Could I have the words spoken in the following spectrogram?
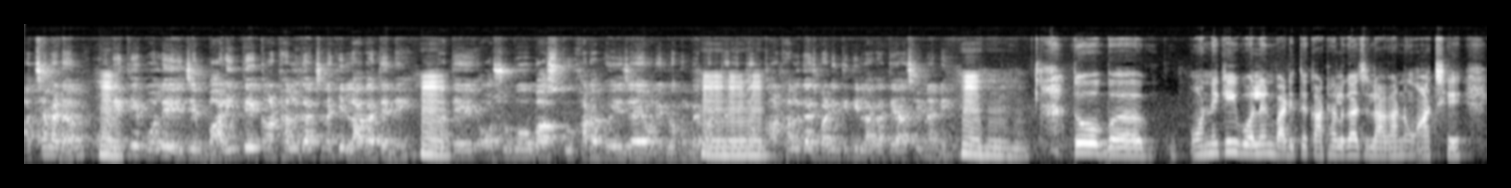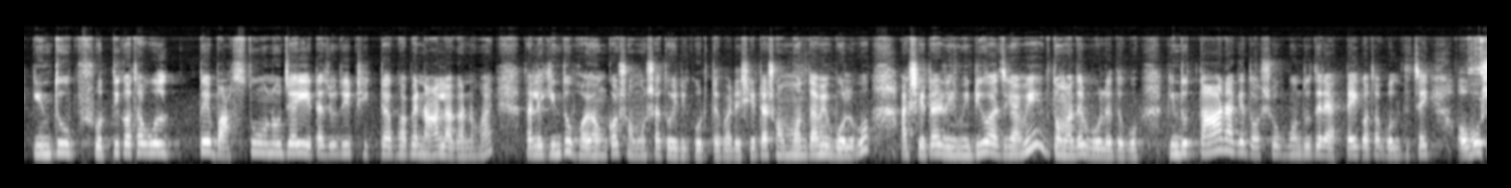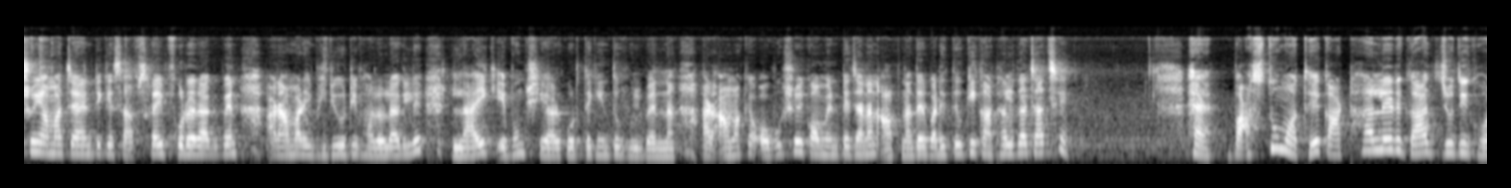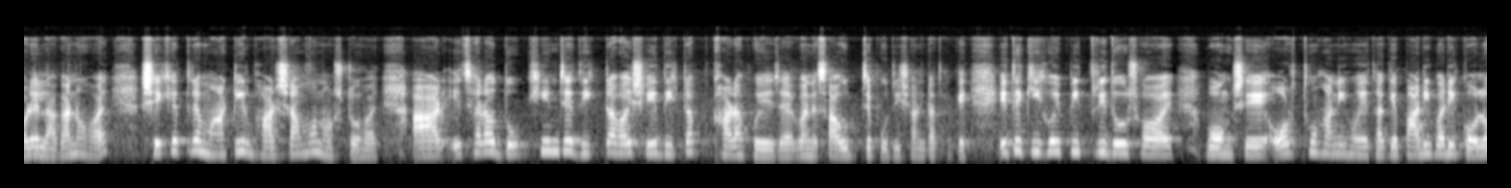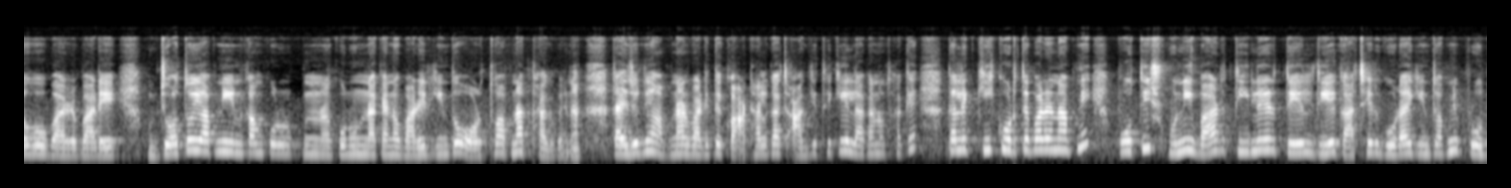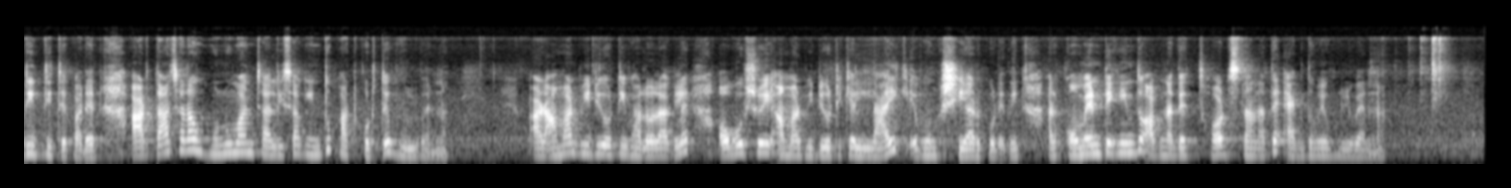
আচ্ছা ম্যাডাম অনেকে বলে যে বাড়িতে কাঁঠাল গাছ নাকি লাগাতে নেই তাতে অশুভ বাস্তু খারাপ হয়ে যায় অনেক রকম ব্যাপার থাকে। তো কাঁঠাল গাছ বাড়িতে কি লাগাতে আছে না নেই? হুম হুম হুম। তো অনেকেই বলেন বাড়িতে কাঁঠাল গাছ লাগানো আছে কিন্তু সত্যি কথা বলতে বাস্তু অনুযায়ী এটা যদি ঠিকঠাকভাবে না লাগানো হয়, তাহলে কিন্তু ভয়ঙ্কর সমস্যা তৈরি করতে পারে। সেটা সম্বন্ধে আমি বলব আর সেটার রেমিডিও আজকে আমি তোমাদের বলে দেবো। কিন্তু তার আগে দর্শক বন্ধুদের একটাই কথা বলতে চাই, অবশ্যই আমার চ্যানেলটিকে সাবস্ক্রাইব করে রাখবেন আর আমার এই ভিডিওটি ভালো লাগলে লাইক এবং শেয়ার করতে কিন্তু ভুলবেন না। আর আমাকে অবশ্যই কমেন্টে জানান, আপনাদের বাড়িতেও কি কাঁঠাল গাছ আছে? হ্যাঁ বাস্তু মতে কাঁঠালের গাছ যদি ঘরে লাগানো হয়, সেক্ষেত্রে মাটির ভারসাম্য নষ্ট হয়। আর এছাড়াও দক্ষিণ যে দিকটা হয়, সেই দিকটা খারাপ হয়ে যায় মানে সাউথ যে পজিশানটা থাকে। এতে কি হয়? পিতৃদোষ হয়, বংশে অর্থহানি হয়ে থাকে, পারিবারিক কলহ বাড়ে। যতই আপনি ইনকাম করুন করুন না কেন, বাড়ির কিন্তু অর্থ আপনার থাকবে না। তাই যদি আপনার বাড়িতে কাঁঠাল গাছ আগে থেকেই লাগানো থাকে। তাহলে কি করতে পারেন আপনি? প্রতি শনিবার তিলের তেল দিয়ে গাছের গোড়ায় কিন্তু আপনি প্রদীপ দিতে পারেন। আর তাছাড়াও হনুমান চালিসা কিন্তু পাঠ করতে ভুলবেন না। আর আমার ভিডিওটি ভালো লাগলে অবশ্যই আমার ভিডিওটিকে লাইক এবং শেয়ার করে দিন। আর কমেন্টে কিন্তু আপনাদের থটস জানাতে একদমই ভুলবেন না।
